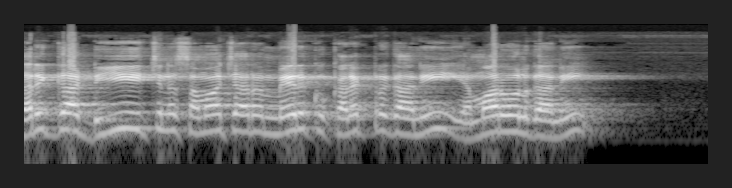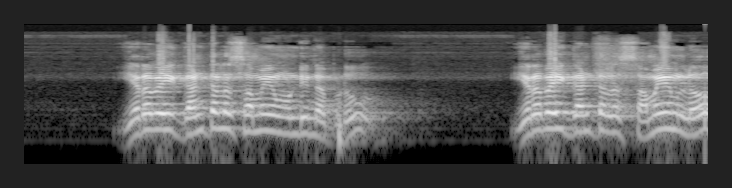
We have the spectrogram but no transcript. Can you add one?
సరిగ్గా డిఈ ఇచ్చిన సమాచారం మేరకు కలెక్టర్ కానీ ఎంఆర్ఓలు కానీ ఇరవై గంటల సమయం ఉండినప్పుడు ఇరవై గంటల సమయంలో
